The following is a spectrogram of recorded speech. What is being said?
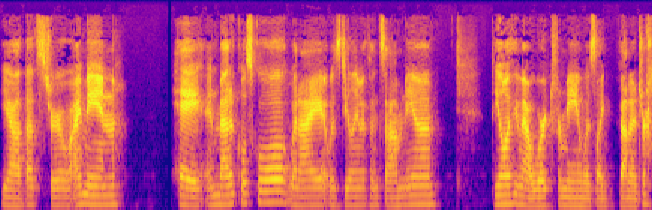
Yeah, that's true. I mean, hey, in medical school, when I was dealing with insomnia, the only thing that worked for me was like Benadryl.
